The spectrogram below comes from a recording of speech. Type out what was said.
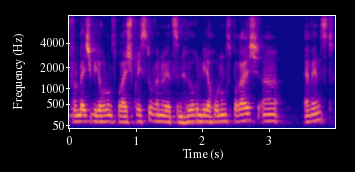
von welchem Wiederholungsbereich sprichst du, wenn du jetzt den höheren Wiederholungsbereich äh, erwähnst?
